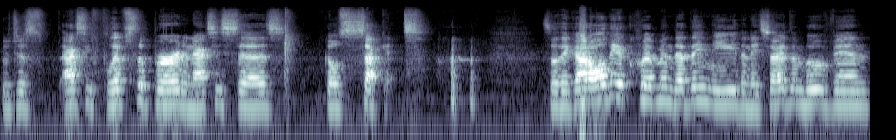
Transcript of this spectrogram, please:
who just actually flips the bird and actually says, go suck it. So they got all the equipment that they need and they decided to move in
